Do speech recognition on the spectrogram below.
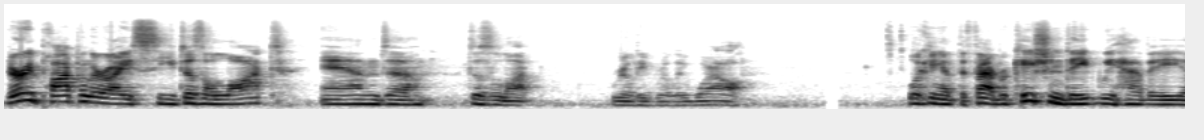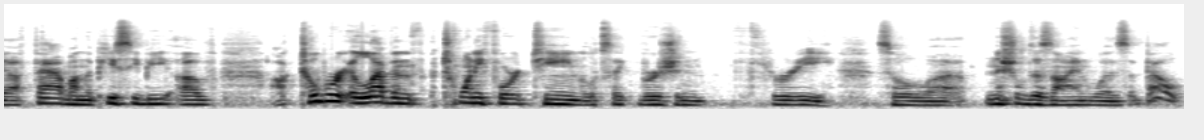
very popular IC, does a lot and uh, does a lot really, really well. Looking at the fabrication date, we have a uh, fab on the PCB of October 11th, 2014. It looks like version 3. So uh, initial design was about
